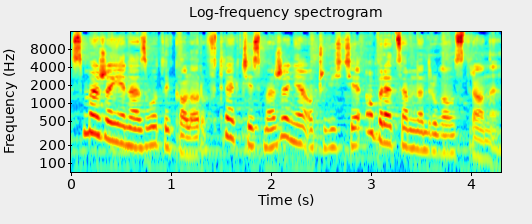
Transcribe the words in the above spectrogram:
Smażę je na złoty kolor. W trakcie smażenia oczywiście obracam na drugą stronę.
